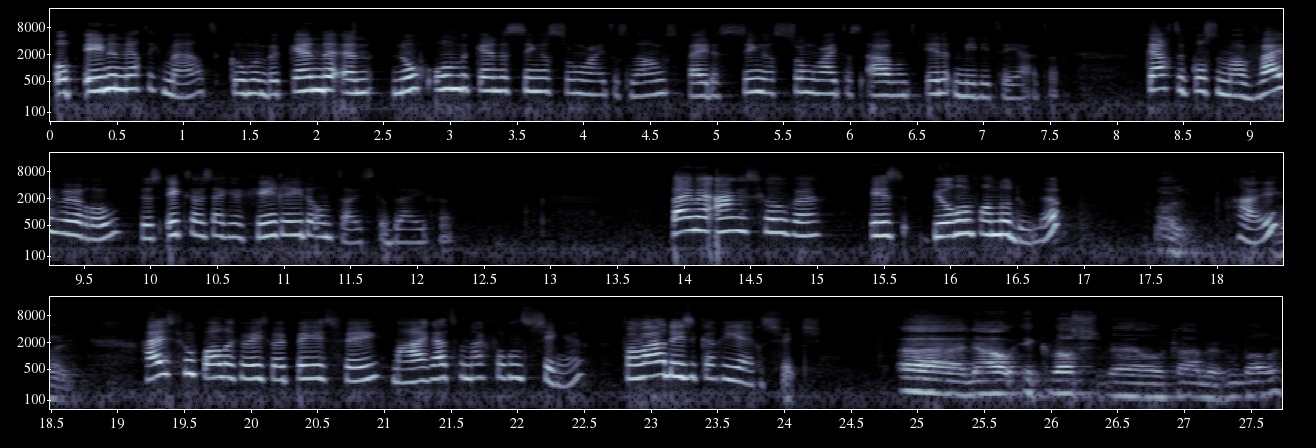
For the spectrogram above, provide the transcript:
op 31 maart komen bekende en nog onbekende singer-songwriters langs bij de Singer-Songwritersavond in het Midi-theater. Kaarten kosten maar 5 euro, dus ik zou zeggen geen reden om thuis te blijven. Bij mij aangeschoven is Bjorn van der Doelen. Hoi. Hi. Hij is voetballer geweest bij PSV, maar hij gaat vandaag voor ons zingen. Vanwaar deze carrière switch? Eh, nou, ik was wel klaar met voetballen.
